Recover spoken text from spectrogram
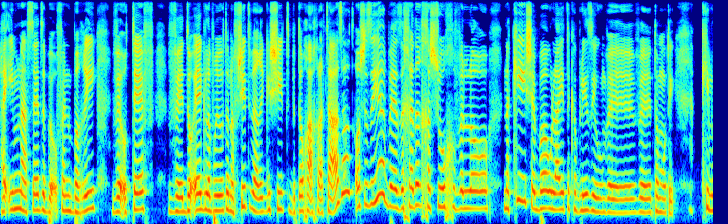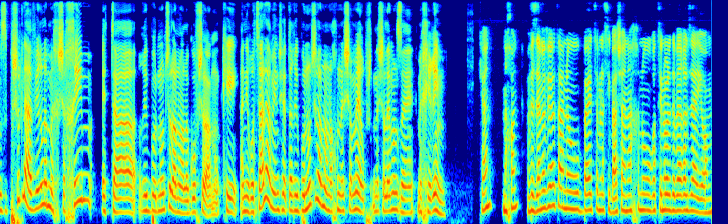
האם נעשה את זה באופן בריא ועוטף ודואג לבריאות הנפשית והרגישית בתוך ההחלטה הזאת, או שזה יהיה באיזה חדר חשוך ולא נקי, שבו אולי תקבלי זיהום ו- ותמותי. כאילו זה פשוט להעביר למחשכים את הריבונות שלנו על הגוף שלנו, כי אני רוצה להאמין שאת הריבונות שלנו אנחנו נשמר, פשוט נשלם על זה מחירים. כן, נכון. וזה מביא אותנו בעצם לסיבה שאנחנו רצינו לדבר על זה היום,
